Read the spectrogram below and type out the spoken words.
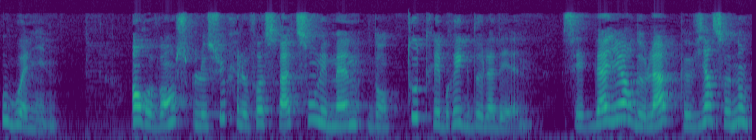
ou guanine. En revanche, le sucre et le phosphate sont les mêmes dans toutes les briques de l'ADN. C'est d'ailleurs de là que vient ce nom.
